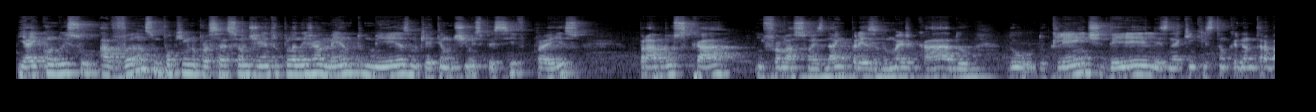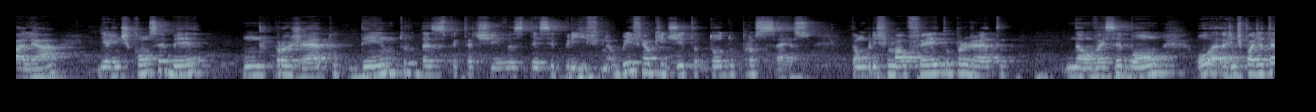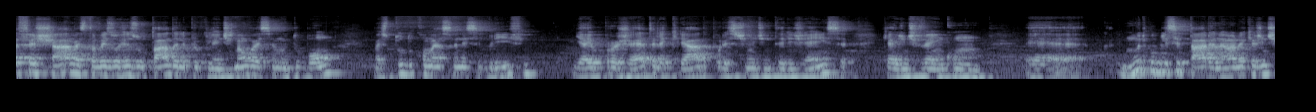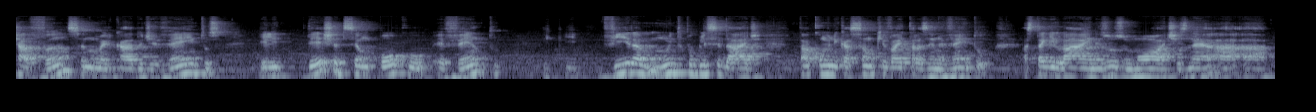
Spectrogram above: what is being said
e aí quando isso avança um pouquinho no processo é onde entra o planejamento mesmo, que aí tem um time específico para isso, para buscar informações da empresa, do mercado, do, do cliente deles, né, quem que eles estão querendo trabalhar, e a gente conceber um projeto dentro das expectativas desse briefing. Né? O briefing é o que dita todo o processo. Então, um briefing mal feito, o projeto não vai ser bom, ou a gente pode até fechar, mas talvez o resultado ali para o cliente não vai ser muito bom, mas tudo começa nesse briefing, e aí o projeto ele é criado por esse time de inteligência, que a gente vem com é, muito publicitária, né? na hora que a gente avança no mercado de eventos, ele deixa de ser um pouco evento e, e vira muito publicidade. Então, a comunicação que vai trazendo evento, as taglines, os motes, né? A, a,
